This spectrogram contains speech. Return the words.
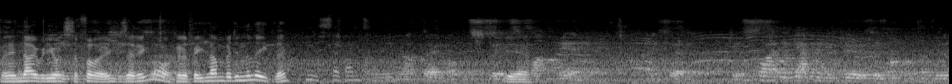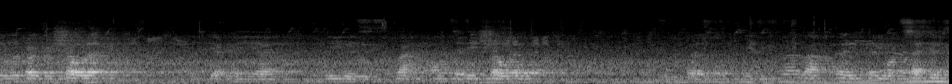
But then nobody wants to follow him because they think, oh, I'm going to be lumbered in the lead then. He's Seb Anthony. Yeah. It's slightly gap in the field, so Hong Kong's a little look over his shoulder. to Get the uh, leaders back onto his shoulder. First, around about 30, 31 seconds.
